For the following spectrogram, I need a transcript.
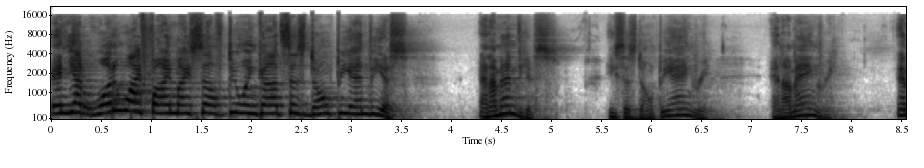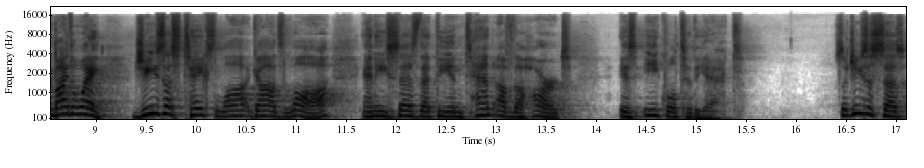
And yet, what do I find myself doing? God says, Don't be envious. And I'm envious. He says, Don't be angry. And I'm angry. And by the way, Jesus takes law, God's law and he says that the intent of the heart is equal to the act. So Jesus says,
